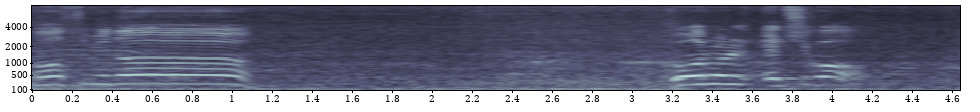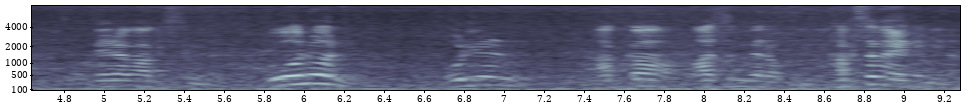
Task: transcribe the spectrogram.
좋습니다. 구호를 외치고 내려가겠습니다. 구호는 우리는 아까 말씀대로 각성해야 됩니다.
